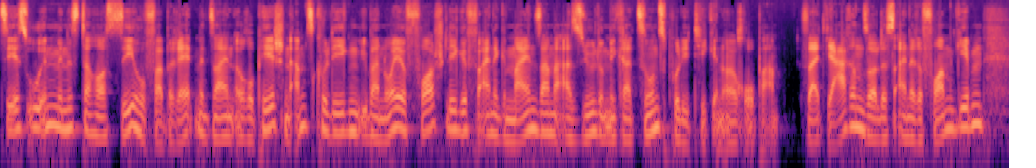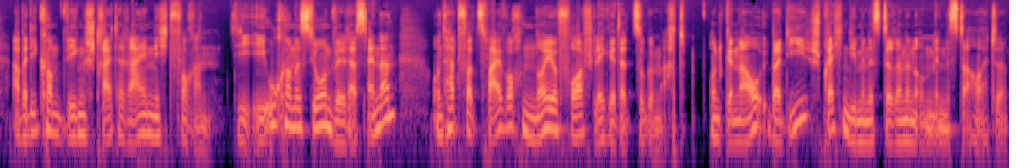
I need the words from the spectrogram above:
CSU-Innenminister Horst Seehofer berät mit seinen europäischen Amtskollegen über neue Vorschläge für eine gemeinsame Asyl- und Migrationspolitik in Europa. Seit Jahren soll es eine Reform geben, aber die kommt wegen Streitereien nicht voran. Die EU-Kommission will das ändern und hat vor zwei Wochen neue Vorschläge dazu gemacht. Und genau über die sprechen die Ministerinnen und Minister heute.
